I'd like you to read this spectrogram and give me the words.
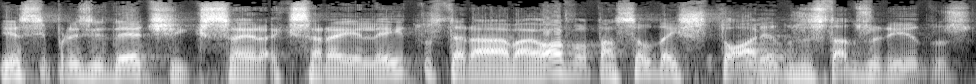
esse presidente que será, que será eleito terá a maior votação da história dos Estados Unidos.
